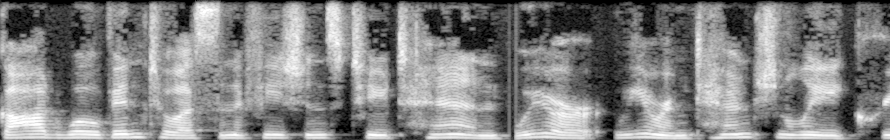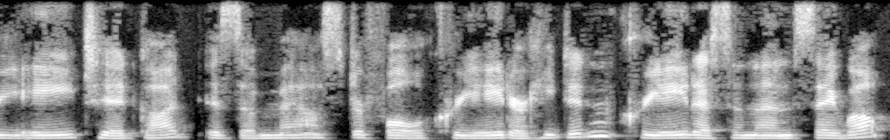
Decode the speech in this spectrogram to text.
god wove into us in ephesians 2.10 we are we are intentionally created. God is a masterful creator. He didn't create us and then say well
